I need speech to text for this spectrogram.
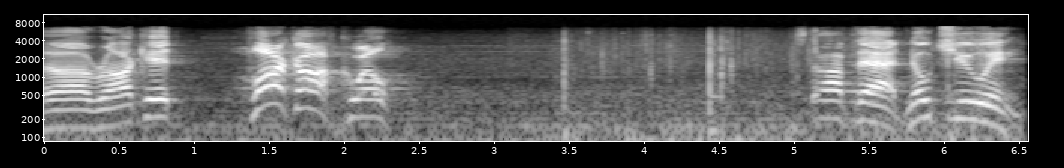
Uh, Rocket? Flark off, Quill! Stop that. No chewing.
